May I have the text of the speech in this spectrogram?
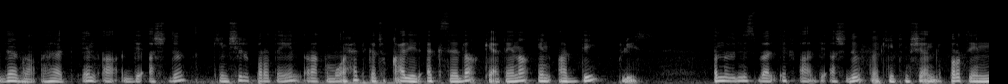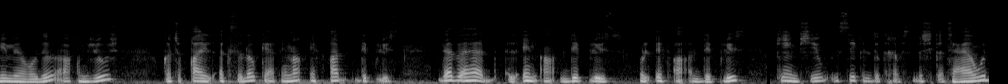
دابا هاد ان ا دي اش 2 كيمشي للبروتين رقم واحد كتوقع ليه الأكسدة كيعطينا NAD plus أما بالنسبة ل FADH2 فكيتمشي عند البروتين numéro 2 رقم جوج وكتوقع ليه الأكسدة وكيعطينا FAD plus دابا هاد ال NAD plus وال FAD plus كيمشيو ل cycle de Krebs باش كتعاود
